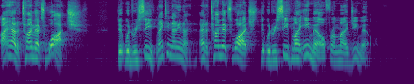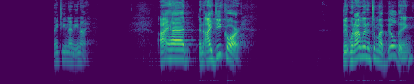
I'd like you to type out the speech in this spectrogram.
I had a Timex watch that would receive, 1999, I had a Timex watch that would receive my email from my Gmail. 1999. I had an ID card that when I went into my building,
